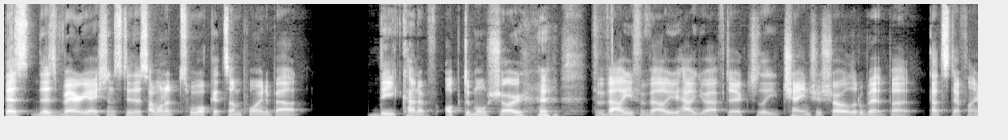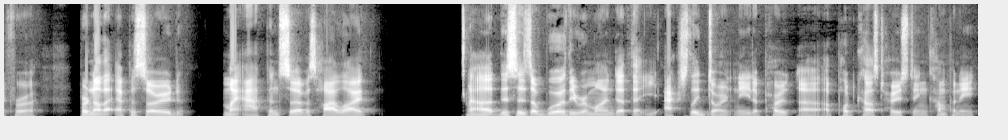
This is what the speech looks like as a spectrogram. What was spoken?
there's there's variations to this. I want to talk at some point about the kind of optimal show for value for value, how you have to actually change your show a little bit, but that's definitely for a, for another episode. My app and service highlight. Uh, this is a worthy reminder that you actually don't need a po- uh, a podcast hosting company.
